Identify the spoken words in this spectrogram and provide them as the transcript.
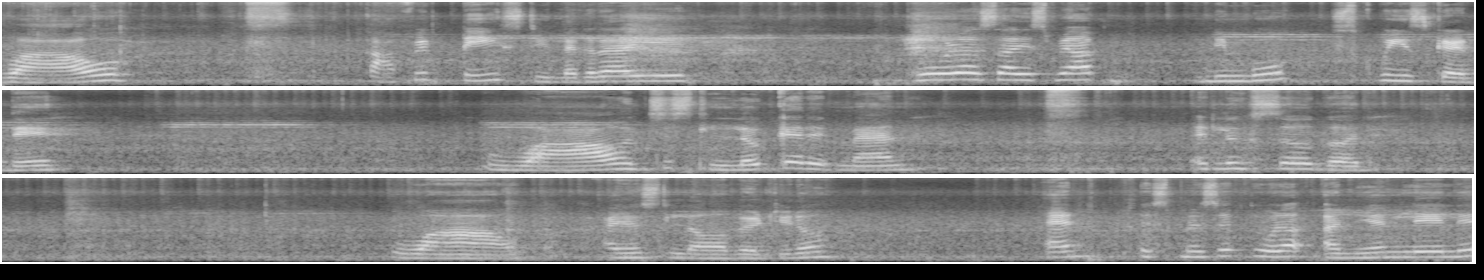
वाओ! काफ़ी टेस्टी लग रहा है ये। थोड़ा सा इसमें आप नींबू स्क्वीज़ कर दें। Wow, just look at it, man. It looks so good. Wow, I just love it, you know. एंड इसमें से थोड़ा अनियन ले ले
